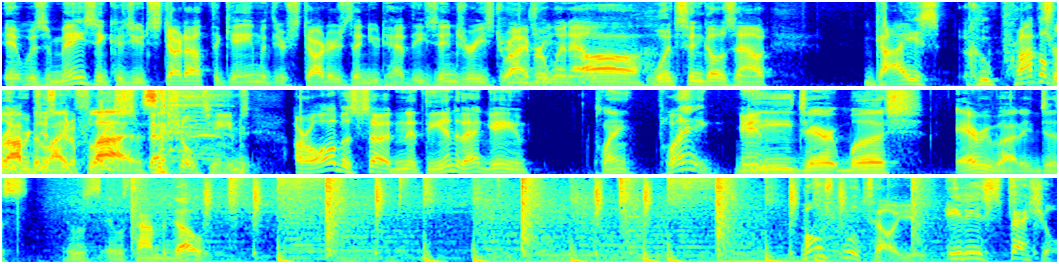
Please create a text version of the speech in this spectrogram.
It was amazing because you'd start out the game with your starters, then you'd have these injuries. Driver Injury- went oh. out, oh. Woodson goes out. Guys who probably Dropping were just like going to play special teams are all of a sudden at the end of that game Playing. playing. And Me, Jarrett Bush, everybody just it was it was time to go. Most will tell you it is special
